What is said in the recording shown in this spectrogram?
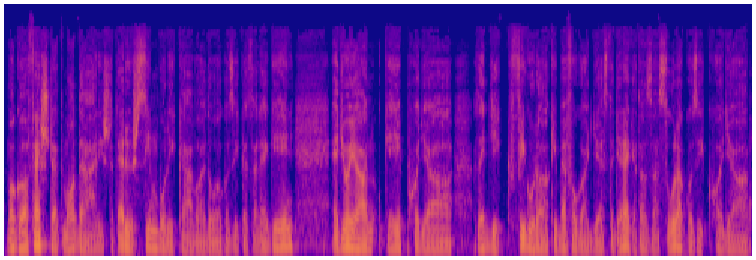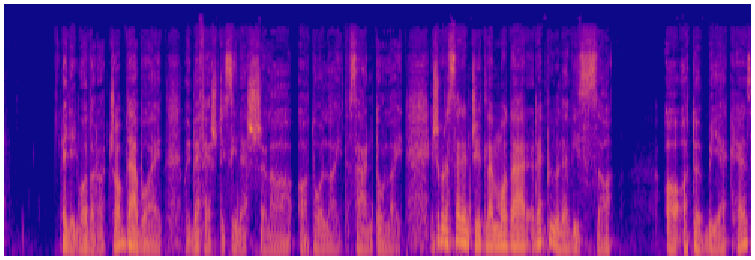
maga a festett madár is, tehát erős szimbolikával dolgozik ez a regény. Egy olyan kép, hogy a, az egyik figura, aki befogadja ezt a gyereket, azzal szórakozik, hogy a egy-egy madarat csapdába ejt, vagy befesti színessel a, a tollait, a szárnytollait. És akkor a szerencsétlen madár repülne vissza a, a többiekhez,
